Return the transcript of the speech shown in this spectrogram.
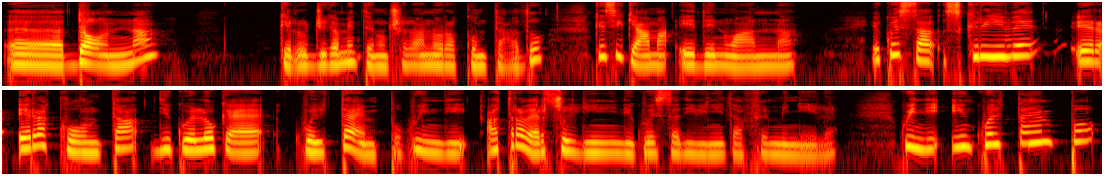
eh, donna, che logicamente non ce l'hanno raccontato, che si chiama Edenuanna. E questa scrive e racconta di quello che è quel tempo, quindi attraverso gli inni di questa divinità femminile. Quindi in quel tempo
